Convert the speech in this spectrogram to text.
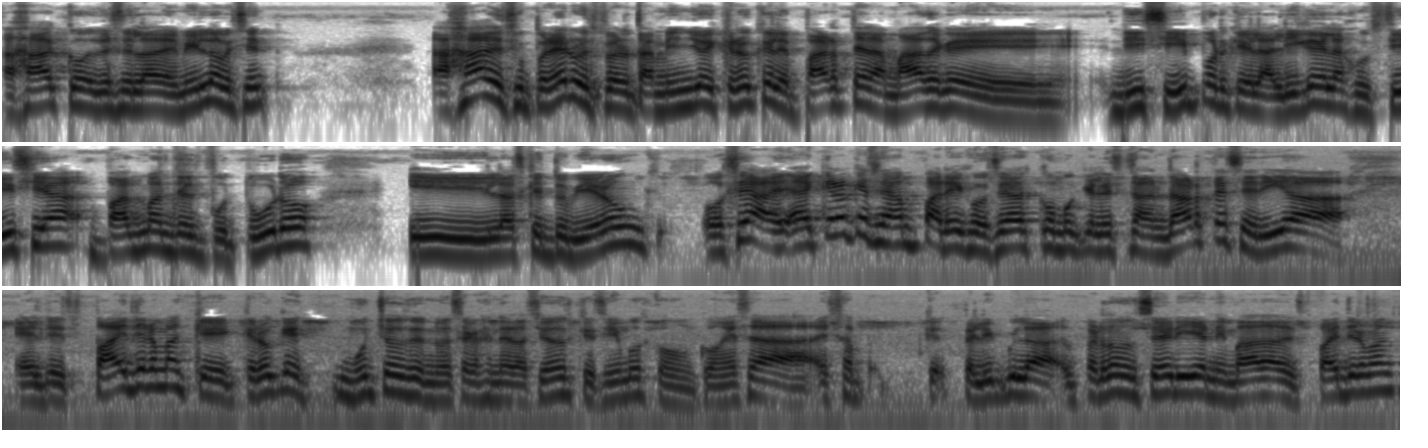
ajá, desde la de 1900, ajá, de superhéroes, pero también yo creo que le parte la madre DC, porque la Liga de la Justicia, Batman del futuro, y las que tuvieron, o sea, creo que sean parejos, o sea, como que el estandarte sería el de Spider-Man, que creo que muchos de nuestras generaciones que hicimos con, con esa, esa película, perdón, serie animada de Spider-Man,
